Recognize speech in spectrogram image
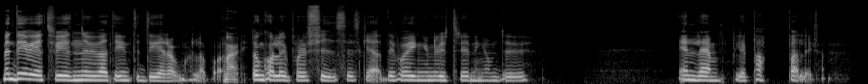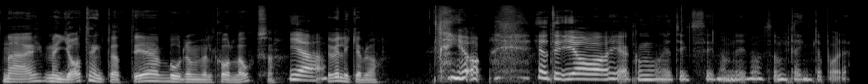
Men det vet vi ju nu att det är inte det de kollar på. Nej. De kollar ju på det fysiska. Det var ingen utredning om du är en lämplig pappa liksom. Nej, men jag tänkte att det borde de väl kolla också. Ja, Det är väl lika bra. ja. Jag, ty- ja, jag kommer ihåg jag tyckte synd om dig då som tänkte på det.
